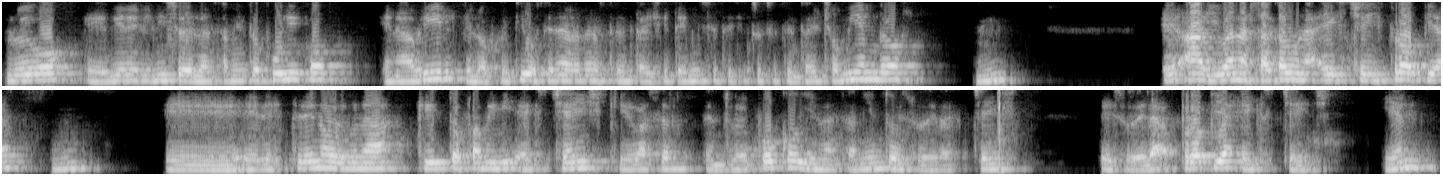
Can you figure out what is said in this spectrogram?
luego eh, viene el inicio del lanzamiento público. En abril el objetivo es tener al menos 37.778 miembros. Eh, ah, y van a sacar una exchange propia, eh, el estreno de una Crypto Family Exchange que va a ser dentro de poco y el lanzamiento de eso, de la exchange eso, de la propia exchange. ¿Bien?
